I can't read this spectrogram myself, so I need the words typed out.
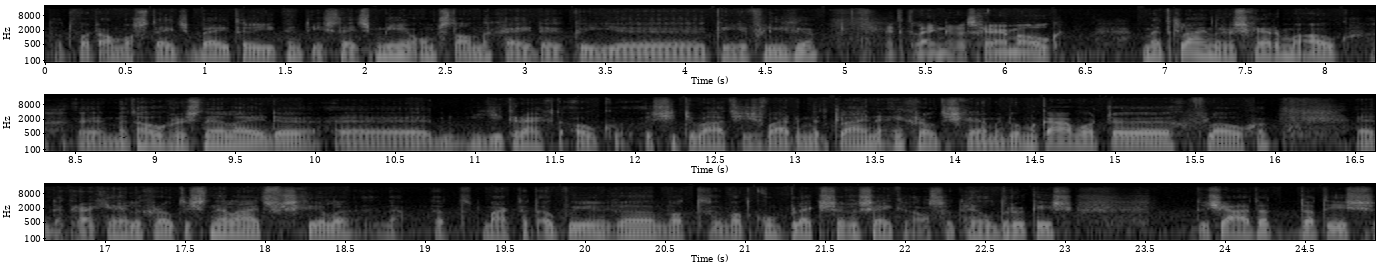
dat wordt allemaal steeds beter. Je kunt in steeds meer omstandigheden kun je, kun je vliegen. Met kleinere schermen ook. Met kleinere schermen ook, uh, met hogere snelheden. Uh, je krijgt ook situaties waar er met kleine en grote schermen door elkaar wordt uh, gevlogen. dan krijg je hele grote snelheidsverschillen. Nou, dat maakt het ook weer wat, wat complexer, zeker als het heel druk is. Dus ja, dat, dat is,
